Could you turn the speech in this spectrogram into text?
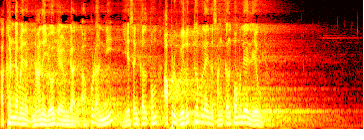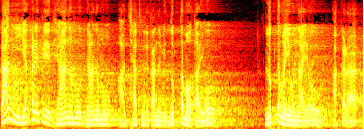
అఖండమైన జ్ఞాన యోగి అయి ఉండాలి. అప్పుడు అన్నీ ఏ సంకల్పం? అప్పుడు విరుద్ధములైన సంకల్పములే లేవు. కానీ ఎక్కడైతే ధ్యానము జ్ఞానము ఆధ్యాత్మికత అనేవి లుప్తమవుతాయో లుప్తమై ఉన్నాయో అక్కడ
